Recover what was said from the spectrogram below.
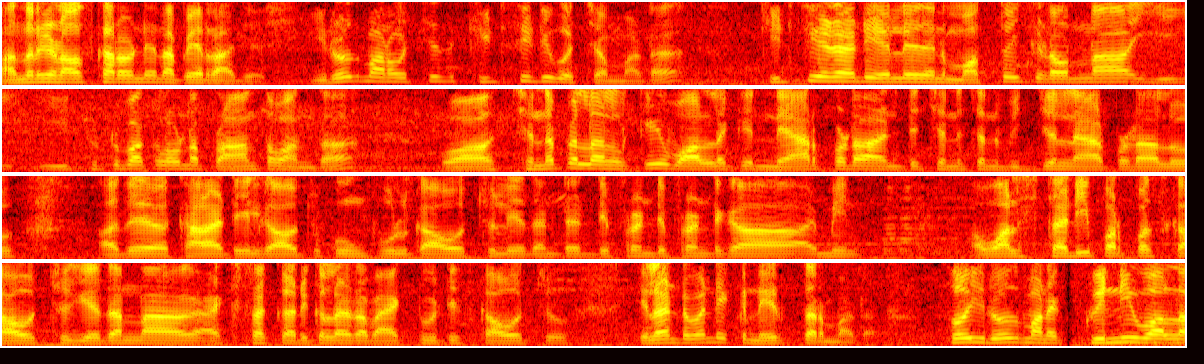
అందరికీ నమస్కారం అండి నా పేరు రాజేష్. ఈరోజు మనం వచ్చేసి కిడ్ సిటీకి వచ్చామన్నమాట కిడ్ సిటీ అంటే ఏం లేదండి మొత్తం ఇక్కడ ఉన్న ఈ ఈ చుట్టుపక్కల ఉన్న ప్రాంతం అంతా వా చిన్నపిల్లలకి వాళ్ళకి నేర్పడా అంటే చిన్న చిన్న విద్యలు నేర్పడాలు అదే కరాటీలు కావచ్చు కుంఫూలు కావచ్చు లేదంటే డిఫరెంట్ డిఫరెంట్గా ఐ మీన్ వాళ్ళ స్టడీ పర్పస్ కావచ్చు ఏదన్నా ఎక్స్ట్రా కరికులర్ యాక్టివిటీస్ కావచ్చు ఇలాంటివన్నీ ఇక్కడ నేర్పుతారన్నమాట. సో ఈరోజు మన క్విన్ని వాళ్ళ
